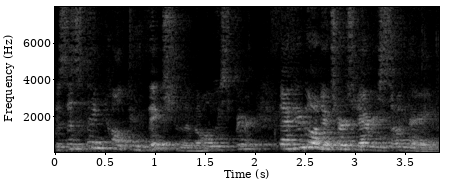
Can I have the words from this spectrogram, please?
There's this thing called conviction of the Holy Spirit. Now, if you're going to church every Sunday,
